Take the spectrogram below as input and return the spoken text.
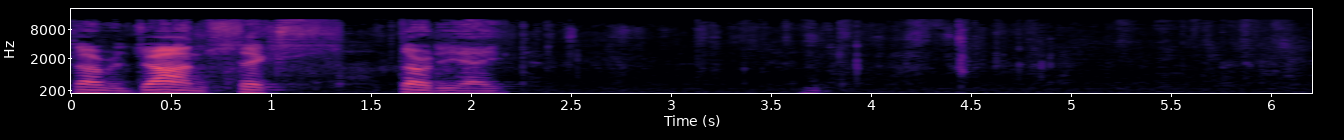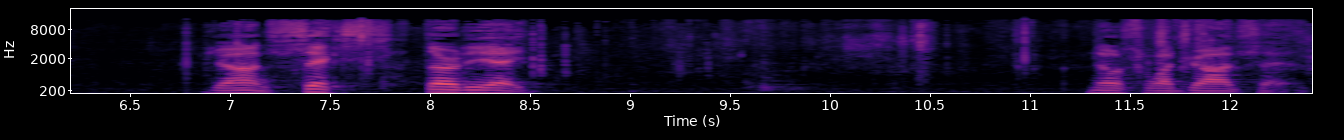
Turn to John 6 38. John 6 38. Notice what God says.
